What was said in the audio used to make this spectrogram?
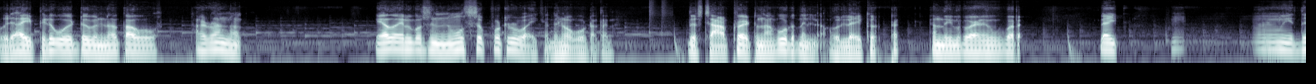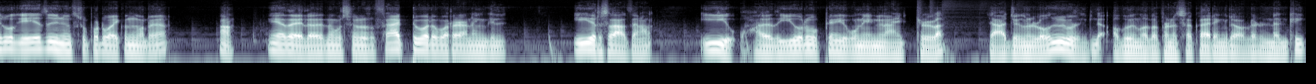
ഒരു ഹൈപ്പിൽ പോയിട്ട് പിന്നത്താവോ അതാണ് ഏതായാലും കുറച്ച് ന്യൂസ് റിപ്പോർട്ടുകൾ വായിക്കാം. അതിനോ കൂട്ടത്തിൽ. ഇതൊരു ചാപ്റ്ററായിട്ട് ഞാൻ കൂടുന്നില്ല. ഒരു ലൈക്ക് എന്തെങ്കിലും വേണമെങ്കിൽ പറയാം. ലൈക്ക് ഇതൊരു ഏത് ന്യൂസ് റിപ്പോർട്ട് വായിക്കുമെന്ന് പറഞ്ഞാൽ ആ ഏതായാലും അതിനെക്കുറിച്ച് ഒരു ഫാക്റ്റ് പോലെ പറയുകയാണെങ്കിൽ ഈ ഒരു സാധനം ഇ യു അതായത് യൂറോപ്യൻ യൂണിയനിലായിട്ടുള്ള രാജ്യങ്ങളിലൊന്നുമില്ല ഫ്രണ്ട്സൊക്കെ ആരെങ്കിലും അവിടെ ഉണ്ടെങ്കിൽ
